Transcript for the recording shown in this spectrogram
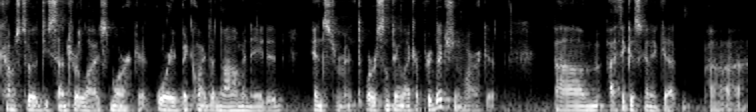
comes to a decentralized market or a Bitcoin denominated instrument or something like a prediction market, um, I think it's going to get uh,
